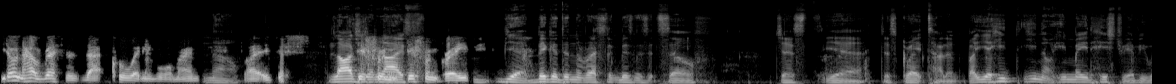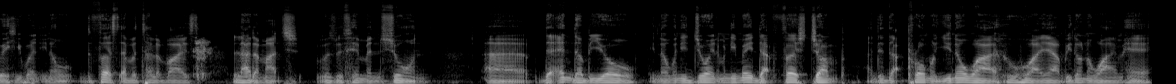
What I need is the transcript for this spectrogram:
You don't have wrestlers that cool anymore, man. No, like it's just larger different, than life, different great. Yeah, bigger than the wrestling business itself. Just yeah, just great talent. But yeah, he you know he made history everywhere he went. You know, the first ever televised ladder match was with him and Shawn. Uh, the NWO, you know, when he joined, when he made that first jump and did that promo, you know why who who I am. You don't know why I'm here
